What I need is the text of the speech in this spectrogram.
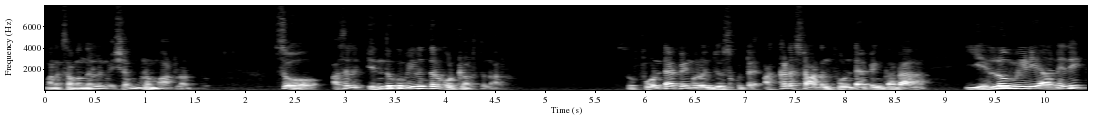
మనకు సంబంధం లేని విషయం. మనం మాట్లాడుతూ సో అసలు ఎందుకు వీళ్ళిద్దరు కొట్లాడుతున్నారు? సో ఫోన్ ట్యాపింగ్ గురించి చూసుకుంటే అక్కడ స్టార్ట్ అయింది ఫోన్ ట్యాపింగ్ కాడ ఈ ఎల్లో మీడియా అనేది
